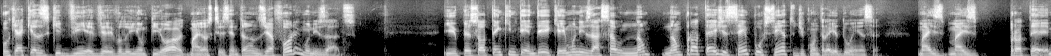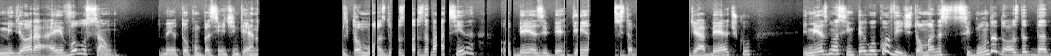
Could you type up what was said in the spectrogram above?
Porque aqueles que vinham, evoluíam pior, maiores que 60 anos, já foram imunizados. E o pessoal tem que entender que a imunização não, não protege 100% de contrair a doença, mas, mas protege, melhora a evolução. Bem, eu estou com um paciente interno, ele tomou as duas doses da vacina, obeso, hipertenso, diabético, e mesmo assim pegou Covid, tomando a segunda dose da, da,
